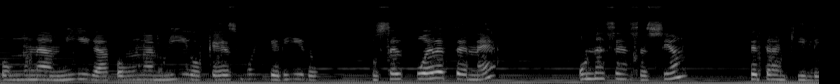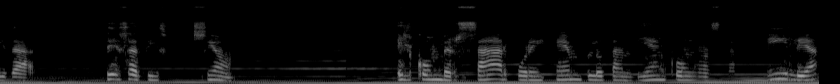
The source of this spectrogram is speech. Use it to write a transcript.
con una amiga, con un amigo que es muy querido, usted puede tener una sensación de tranquilidad, de satisfacción. El conversar, por ejemplo, también con nuestra familia,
